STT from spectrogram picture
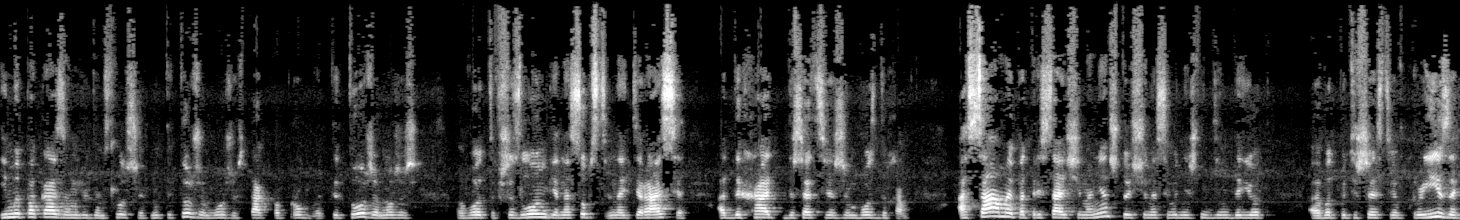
И мы показываем людям, слушай, ну ты тоже можешь так попробовать, ты тоже можешь вот в шезлонге на собственной террасе отдыхать, дышать свежим воздухом. А самый потрясающий момент, что еще на сегодняшний день дает э, вот путешествие в круизах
